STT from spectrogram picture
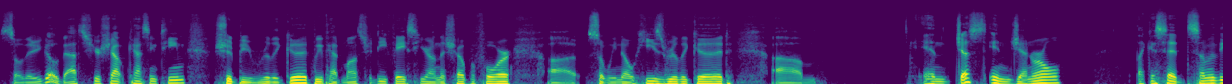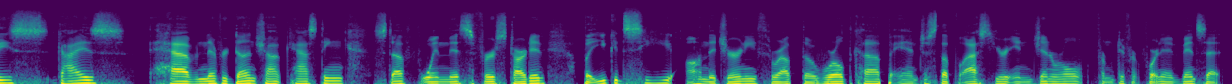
So there you go. That's your shoutcasting team. Should be really good. We've had Monster D Face here on the show before, uh, so we know he's really good. Um, and just in general, like I said, some of these guys have never done shoutcasting stuff when this first started, but you could see on the journey throughout the World Cup and just the last year in general from different Fortnite events that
